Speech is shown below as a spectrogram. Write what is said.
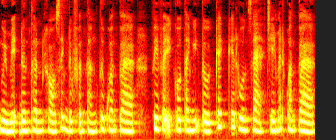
Người mẹ đơn thân khó giành được phần thắng từ quan tòa, vì vậy cô ta nghĩ tới cách kết hôn giả che mắt quan tòa.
